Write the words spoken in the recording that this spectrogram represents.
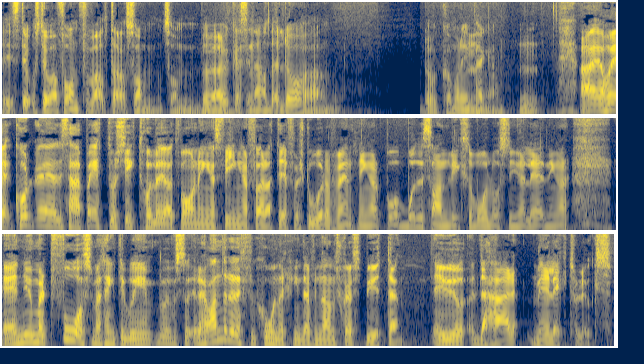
i sto, stora fondförvaltare som, som börjar Mm. öka sin andel, då, då kommer det in pengar. Ja, jag har, kort, eh, så här, på ett års sikt håller jag ett varningens finger för att det är för stora förväntningar på både Sandviks och Volvos nya ledningar. Eh, nummer två som jag tänkte gå in det andra reflektioner kring det här finanschefsbytet. är ju det här med Electrolux.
